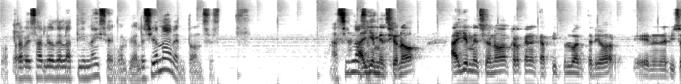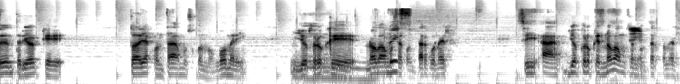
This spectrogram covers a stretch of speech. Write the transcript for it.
otra vez salió de la tina y se volvió a lesionar, entonces pues, así no Alguien mencionó, alguien mencionó, creo que en el capítulo anterior, en el episodio anterior que todavía contábamos con Montgomery y yo creo que mm, no vamos a contar con él. Sí, ah, yo creo que no vamos a contar con él.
